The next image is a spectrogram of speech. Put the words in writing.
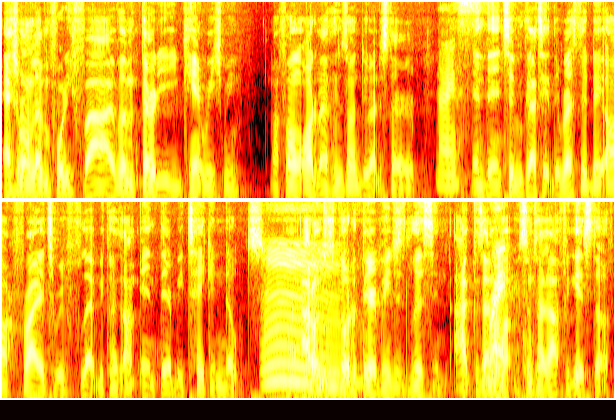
actually around eleven forty-five, eleven thirty, you can't reach me. My phone automatically is on do not disturb. Nice. And then typically I take the rest of the day off Friday to reflect because I'm in therapy taking notes. Like, I don't just go to therapy and just listen. I because I know Mm. Right. Mm-hmm. Sometimes I forget stuff,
